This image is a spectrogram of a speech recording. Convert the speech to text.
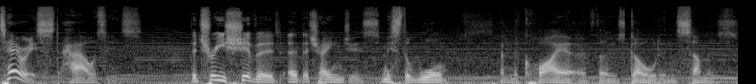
terraced houses. The tree shivered at the changes, missed the warmth and the quiet of those golden summers,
